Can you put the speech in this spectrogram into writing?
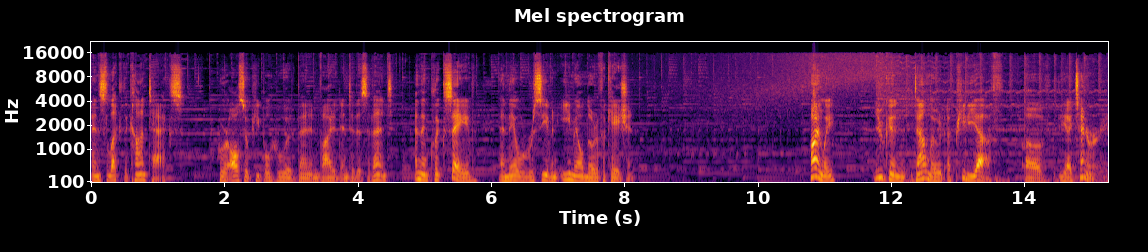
and select the contacts who are also people who have been invited into this event, and then click Save, and they will receive an email notification. Finally, you can download a PDF of the itinerary.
